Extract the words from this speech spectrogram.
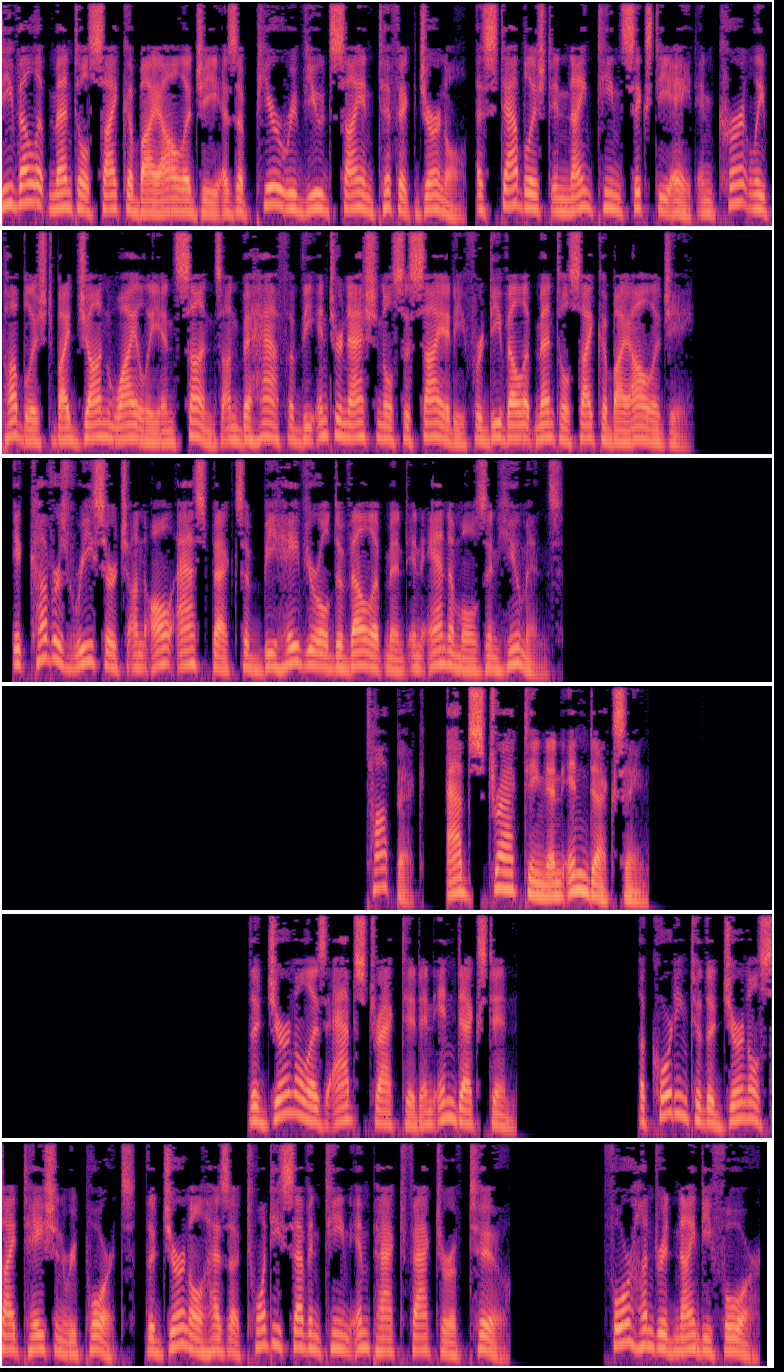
Developmental Psychobiology is a peer-reviewed scientific journal, established in 1968 and currently published by John Wiley & Sons on behalf of the International Society for Developmental Psychobiology. It covers research on all aspects of behavioral development in animals and humans. Abstracting and indexing The journal is abstracted and indexed in According to the Journal Citation Reports, the journal has a 2017 impact factor of 2.494.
